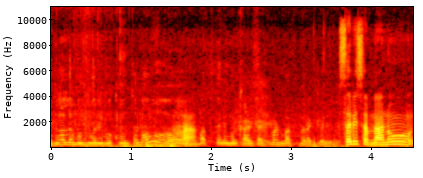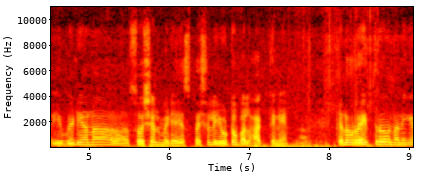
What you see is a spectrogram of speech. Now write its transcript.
ಇದರಲ್ಲೇ ಮುಂದುವರಿಬೇಕು ಅಂತ ನಾವು ಮತ್ತೆ ನಿಮ್ಮನ್ನ ಕಾಂಟ್ಯಾಕ್ಟ್ ಮಾಡಿ ಮತ್ತೆ ಬರಕ್ಕೆ ಹೇಳಿದ್ವಿ. ಸರಿ ಸರ್ ನಾನು ಈ ವಿಡಿಯೋನ ಸೋಷಿಯಲ್ ಮೀಡಿಯಾ ಎಸ್ಪೆಷಲಿ ಯೂಟ್ಯೂಬಲ್ಲಿ ಹಾಕ್ತೀನಿ. ಕೆಲವು ರೈತರು ನನಗೆ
